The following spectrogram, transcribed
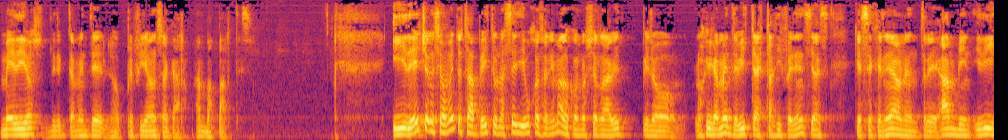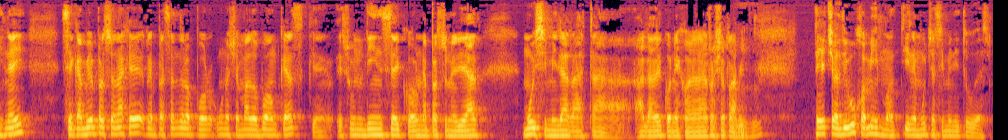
medios, directamente lo prefirieron sacar, ambas partes. Y de hecho en ese momento estaba prevista una serie de dibujos animados con Roger Rabbit, pero lógicamente, vista estas diferencias que se generaron entre Amblin y Disney, se cambió el personaje reemplazándolo por uno llamado Bonkers, que es un lince con una personalidad muy similar hasta a la del conejo, a la de Roger Rabbit. De hecho, el dibujo mismo tiene muchas similitudes.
